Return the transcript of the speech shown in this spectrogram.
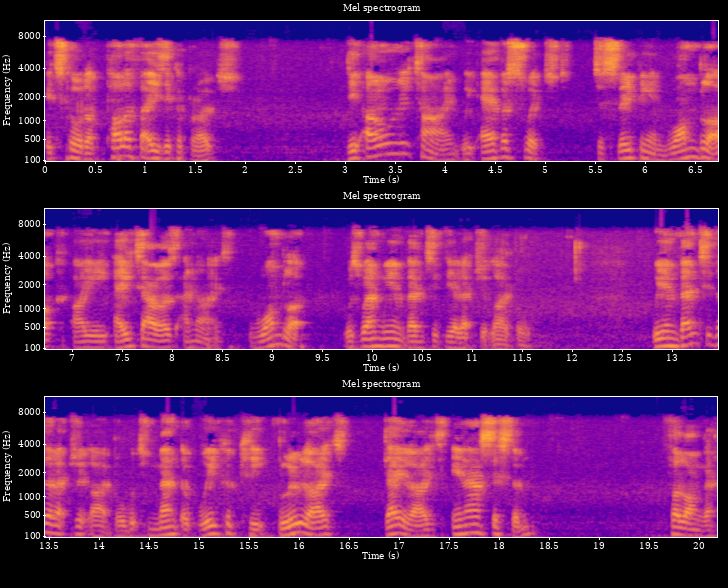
It's called a polyphasic approach. The only time we ever switched to sleeping in one block, i.e., eight hours a night, one block, was when we invented the electric light bulb. We invented the electric light bulb, which meant that we could keep blue light, daylight in our system for longer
